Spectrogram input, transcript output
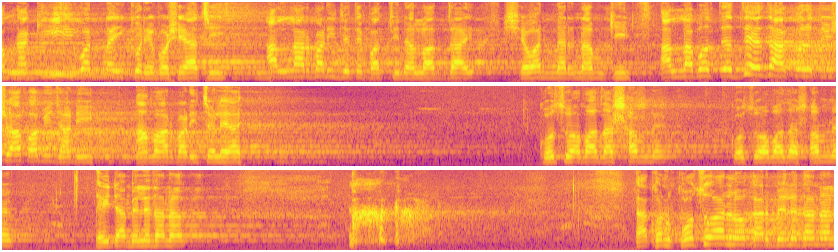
আমরা কি অন্যায় করে বসে আছি? আল্লাহর বাড়ি যেতে পারছি না, লজ্জায়। সেওয়ান্নার নাম কি? আল্লাহ বলতে যে যা করেছি সব আমি জানি। আমার বাড়ি চলে আয়। কচুয়া বাজার সামনে কচুয়া বাজার সামনে, এইটা বেলেদানা এখন কচুয়ার লোক আর বেলেদানার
